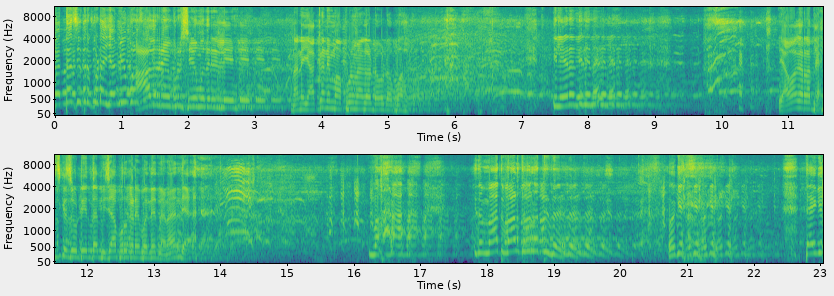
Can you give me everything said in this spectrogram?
ವ್ಯತ್ಯಾಸ ಇದ್ರೆ ಕೂಡ ಎಮ್ಮಿ ಬೋಳ್ಸ್ ಆದ್ರೂ ನೀವು ಇಬ್ರು ಸೇಮದ್ರಿ ಇಲ್ಲಿ. ನನಗೆ ಯಾಕ ನಿಮ್ಮ ಅಪ್ಪನ ಮ್ಯಾಗ ಡೌಟ್ ಅಪ್ಪ? ಇಲ್ಲಿ ಏನಂತೀನಿ ಯಾವಾಗಾರ ಬ್ಯಾಸ್ಗೆ ಸೂಟಿ ಇದ್ದ ಬಿಜಾಪುರ ಕಡೆ ಬಂದಿದ್ದ ಅಂದೆ ಇದು ಮಾತು ಬಹಳ ದೂರ ಓಕೆ ಥ್ಯಾಂಕ್ ಯು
